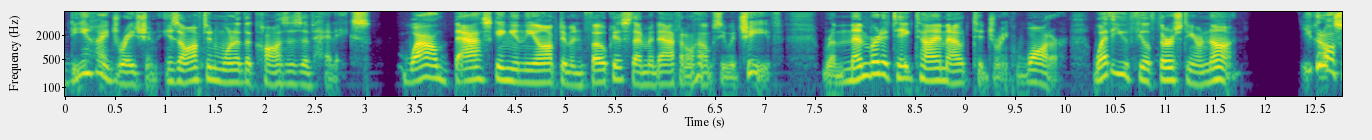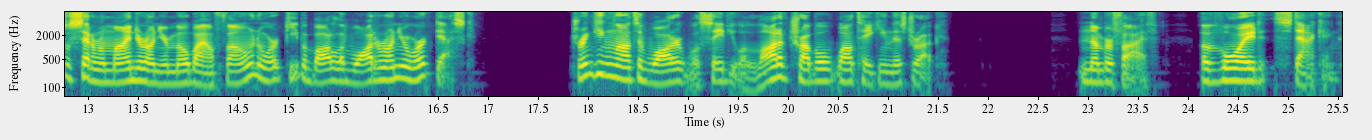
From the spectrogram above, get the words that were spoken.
Dehydration is often one of the causes of headaches. While basking in the optimum focus that modafinil helps you achieve, remember to take time out to drink water, whether you feel thirsty or not. You could also set a reminder on your mobile phone or keep a bottle of water on your work desk. Drinking lots of water will save you a lot of trouble while taking this drug. Number 5. Avoid stacking.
